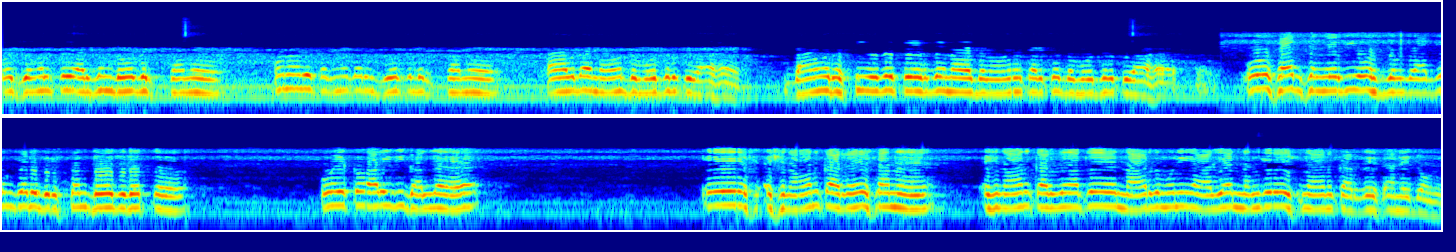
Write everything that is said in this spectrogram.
ਉਹ ਜਮਲ ਤੇ ਅਰਜਨ ਦੋ ਬਿਰਸਾਂ ਨੇ, ਉਹਨਾਂ ਦੇ ਪਤਨੀ ਕਰ ਜੇਤ ਬਿਰਸਾਂ ਨੇ ਆਪ ਦਾ ਨਾਮ ਦਮੋਦਰ ਪਿਆ ਹੈ। ਦਾਮ ਰੱਸੀ ਉਹਦੇ ਪੇੜ ਦੇ ਨਾਲ ਬਣਾਉਣੇ ਕਰਕੇ ਦਮੋਦਰ ਪਿਆ ਹੈ। ਉਹ ਸਾਧ ਸੰਗਤ ਜੀ ਉਸ ਜਮਲਾਰਜਨ ਜਿਹੜੇ ਬਿਰਸਨ ਦੋ ਜੁੜਤ ਉਹ ਇੱਕ ਵਾਰੀ ਦੀ ਗੱਲ ਹੈ। ਇਹ ਇਸ਼ਨਾਨ ਕਰ ਰਹੇ ਸਨ। ਇਸ਼ਨਾਨ ਕਰਦਿਆਂ ਤੇ ਨਾਰਦ ਮੁਨੀ ਆ ਗਿਆ। ਨੰਗੇ ਇਸ਼ਨਾਨ ਕਰਦੇ ਸਨ ਇਹ ਦੋਵੇਂ।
